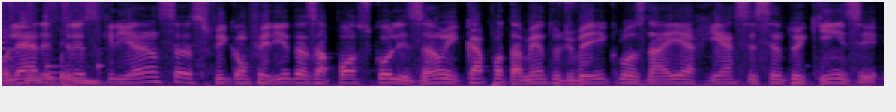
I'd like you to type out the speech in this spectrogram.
Mulher e três crianças ficam feridas após colisão e capotamento de veículos na IRS 115.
